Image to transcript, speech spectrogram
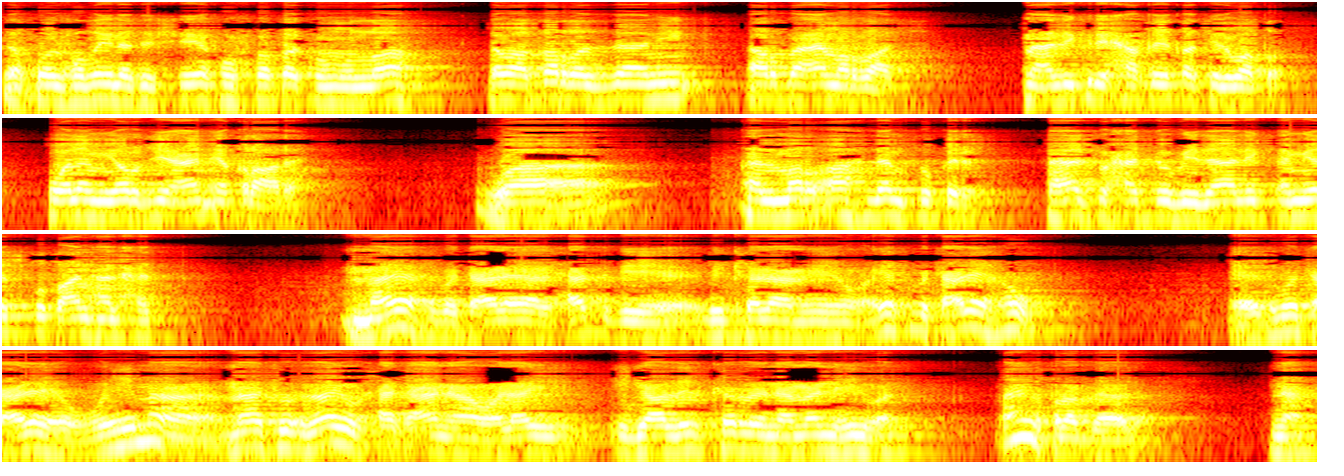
يقول فضيلة الشيخ وفقكم الله لو أقر الزاني أربع مرات مع ذكر حقيقة الوطء ولم يرجع عن إقراره والمرأة لم تقر فهل تحد بذلك أم يسقط عنها الحد؟ ما يثبت عليها الحد بكلامه يثبت عليه هو يثبت عليه هو وهي ما ما ما يبحث عنها ولا يقال اذكر لنا من هي ما يطلب هذا نعم.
